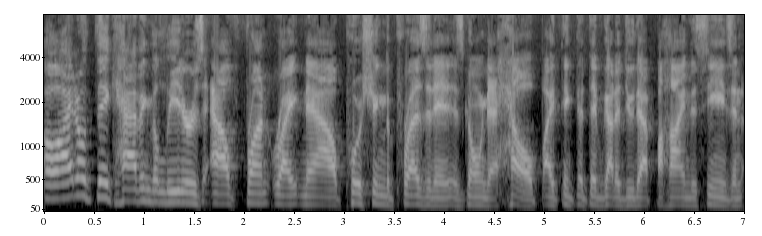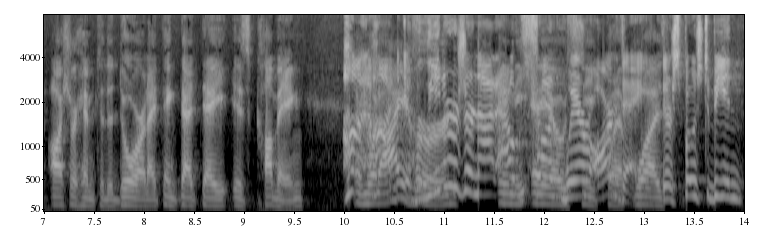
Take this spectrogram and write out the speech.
Oh, I don't think having the leaders out front right now pushing the president is going to help. I think that they've got to do that behind the scenes and usher him to the door, and I think that day is coming. and what I if leaders are not out front, AOC where are they? Was, They're supposed to be in.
